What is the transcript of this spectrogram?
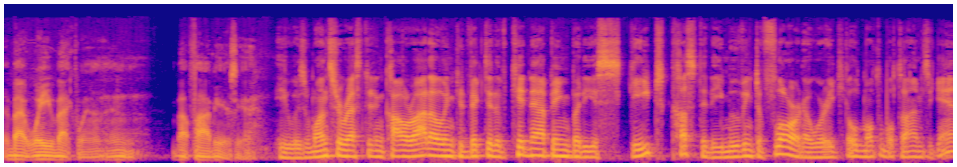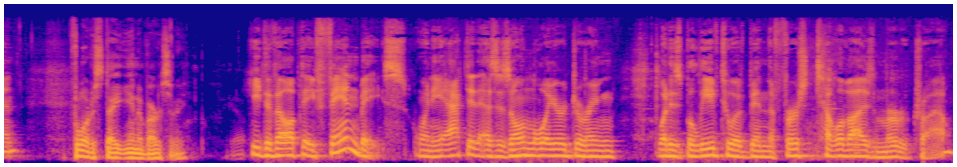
about way back when, and about five years ago. He was once arrested in Colorado and convicted of kidnapping, but he escaped custody, moving to Florida, where he killed multiple times again. Florida State University. He developed a fan base when he acted as his own lawyer during what is believed to have been the first televised murder trial.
